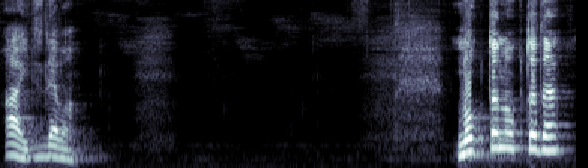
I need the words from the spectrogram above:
Haydi devam. Nokta noktada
